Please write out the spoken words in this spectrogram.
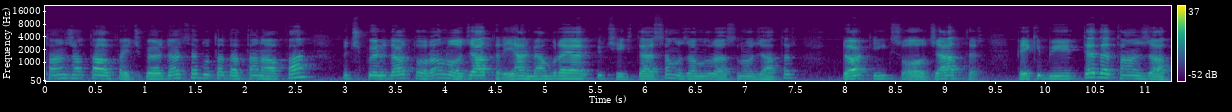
tanjant alfa 3 bölü 4 ise burada da tan alfa 3 bölü 4 oran olacaktır. Yani ben buraya 3x dersem o zaman burası ne olacaktır? 4x olacaktır. Peki büyükte de tanjant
